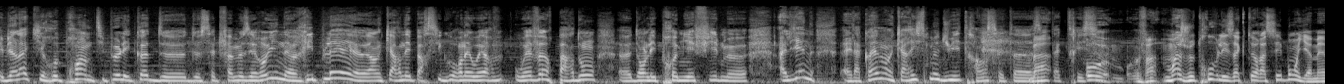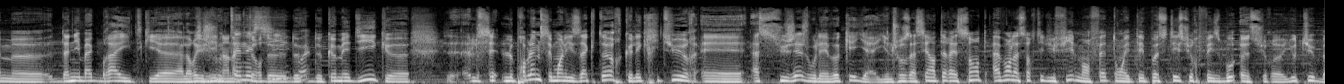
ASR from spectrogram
eh bien là qui reprend un petit peu les codes de, de cette fameuse héroïne, Ripley, euh, incarnée par Sigourney Weaver, pardon, dans les premiers films Alien. Elle a quand même un charisme d'huître, hein, cette, bah, cette, actrice. Oh, enfin, moi, je trouve les acteurs assez bons. Il y a même Danny McBride qui est à l'origine un acteur de, comédie. Que le problème, c'est moins les acteurs que l'écriture. Et à ce sujet, je voulais évoquer, il y, a, une chose assez intéressante. Avant la sortie du film, en fait, ont été postées sur Facebook, euh, sur euh, YouTube,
